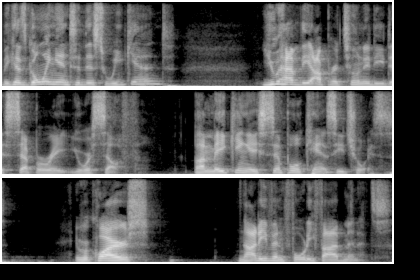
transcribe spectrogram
Because going into this weekend, you have the opportunity to separate yourself by making a simple can't see choice. It requires not even 45 minutes.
